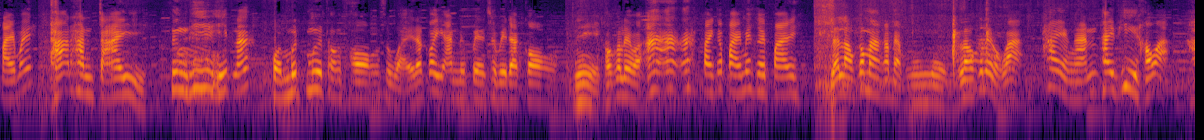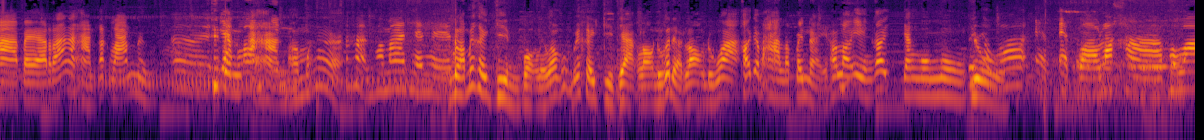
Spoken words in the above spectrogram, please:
ไปไหมพระทันใจ ซึ่งที่ฮิตนะผลมืดมืดๆทองทองๆสวย แล้วก็อีกอันหนึงเป็นชเวดากอง นี่เขาก็เลยว่าอะอะอะไปก็ไปไม่เคยไป แล้วเราก็มากันแบบงงๆ เราก็เลยบอกว่า ถ้าอย่างนั้นให้พี่เขาอะพาไปร้านอาหารสักร้านหนึ่งเออที่เป็นยกลงอาหารกินพม่า อาหารพม่าแท้เราไม่เคยกินบอกเลยว่าผมไม่เคยกินอยากลองดูก็เดี๋ยวลองดูว่าเขาจะพาเราไปไหนเพราะเราเองก็ยังงงๆๆอยู่แต่ว่าแอบแอบว้าวราคา เพราะว่า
